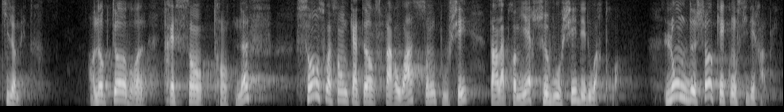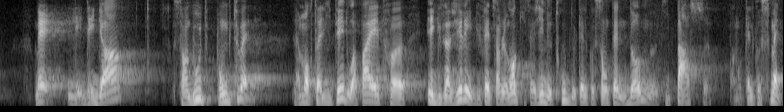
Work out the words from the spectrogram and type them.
kilomètres. En octobre 1339, 174 paroisses sont touchées par la première chevauchée d'Édouard III. L'onde de choc est considérable, mais les dégâts, sans doute ponctuels. La mortalité ne doit pas être exagéré, du fait simplement qu'il s'agit de troupes de quelques centaines d'hommes qui passent pendant quelques semaines.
